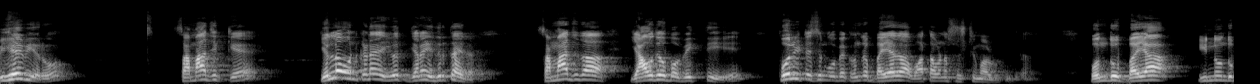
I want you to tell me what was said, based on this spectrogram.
ಬಿಹೇವಿಯರು ಸಮಾಜಕ್ಕೆ ಎಲ್ಲೋ ಒಂದು ಕಡೆ ಇವತ್ತು ಜನ ಎದುರ್ತಾ ಇದ್ದಾರೆ. ಸಮಾಜದ ಯಾವುದೇ ಒಬ್ಬ ವ್ಯಕ್ತಿ ಪೊಲೀಸ್ ಸ್ಟೇಷನ್ಗೆ ಹೋಗ್ಬೇಕಂದ್ರೆ ಭಯದ ವಾತಾವರಣ ಸೃಷ್ಟಿ ಮಾಡಿಬಿಟ್ಟಿದ್ರು ಒಂದು ಭಯ, ಇನ್ನೊಂದು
